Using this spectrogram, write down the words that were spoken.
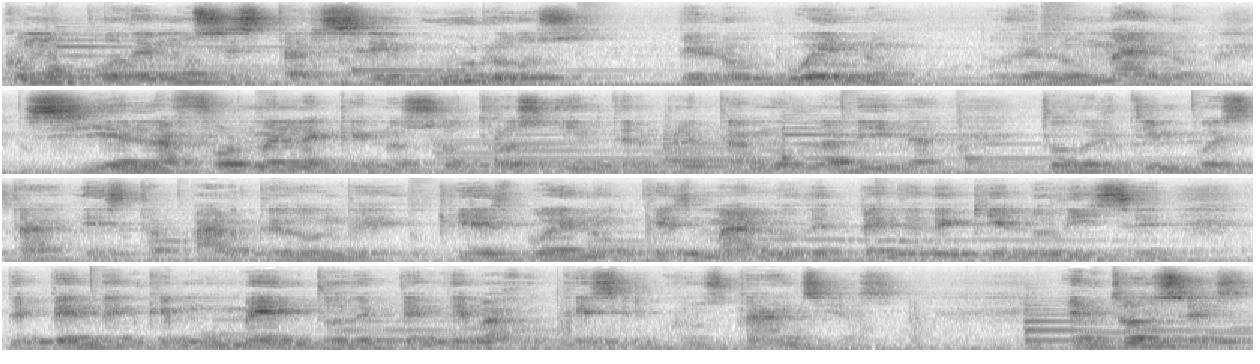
¿cómo podemos estar seguros de lo bueno o de lo malo, si en la forma en la que nosotros interpretamos la vida, todo el tiempo está esta parte donde qué es bueno, qué es malo, depende de quién lo dice, depende en qué momento, depende bajo qué circunstancias. Entonces,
